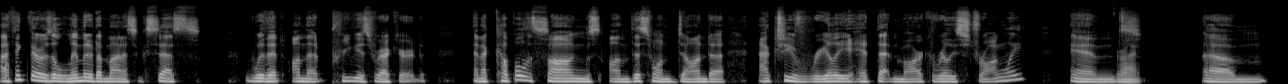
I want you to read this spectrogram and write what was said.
I think there was a limited amount of success with it on that previous record. And a couple of songs on this one, Donda, actually really hit that mark really strongly. And Right. um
